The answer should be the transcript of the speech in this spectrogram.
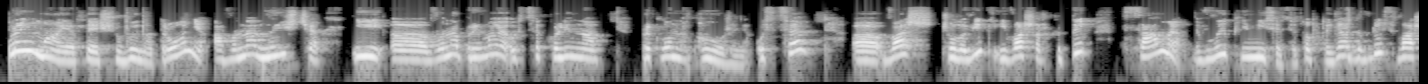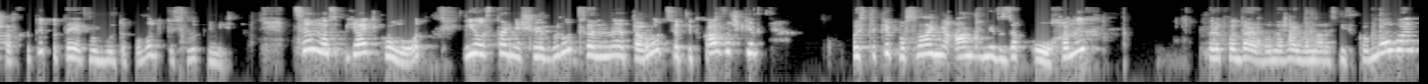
приймає те, що ви на троні, а вона нижче, і е, вона приймає ось це колінно преклонне положення. Ось це е, ваш чоловік і ваш архетип саме в липні місяці. Тобто я дивлюсь ваш архетип і те, як ви будете поводитись в липні місяці. Це в нас 5 колод. І останнє, що я беру, це не таро, це підказочки. Ось таке послання ангелів закоханих перекладаю, бо, на жаль, вона російською мовою.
